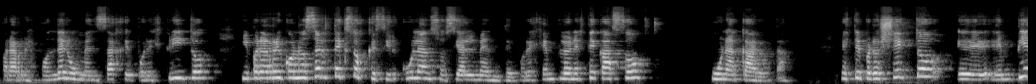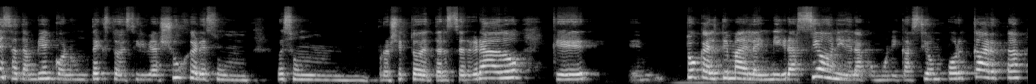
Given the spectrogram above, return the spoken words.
para responder un mensaje por escrito y para reconocer textos que circulan socialmente, por ejemplo, en este caso, una carta. Este proyecto eh, empieza también con un texto de Silvia Schuger, es un, es un proyecto de tercer grado que eh, toca el tema de la inmigración y de la comunicación por carta,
